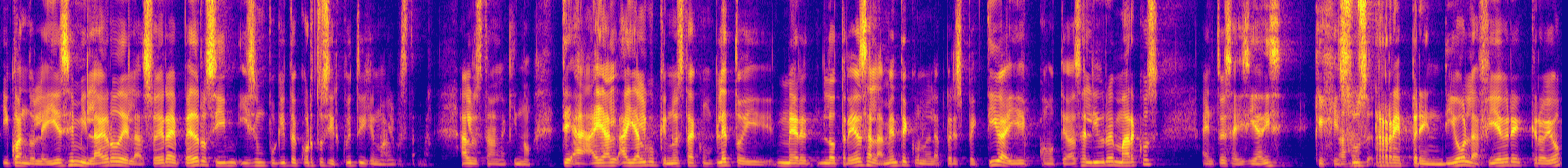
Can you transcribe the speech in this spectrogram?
Y cuando leí ese milagro de la suegra de Pedro, sí hice un poquito de cortocircuito y dije, no, algo está mal, algo está mal aquí, no. Te- hay, al- hay algo que no está completo y lo traías a la mente con la perspectiva y cuando te vas al libro de Marcos, entonces ahí sí ya dice que Jesús reprendió la fiebre, creo yo,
